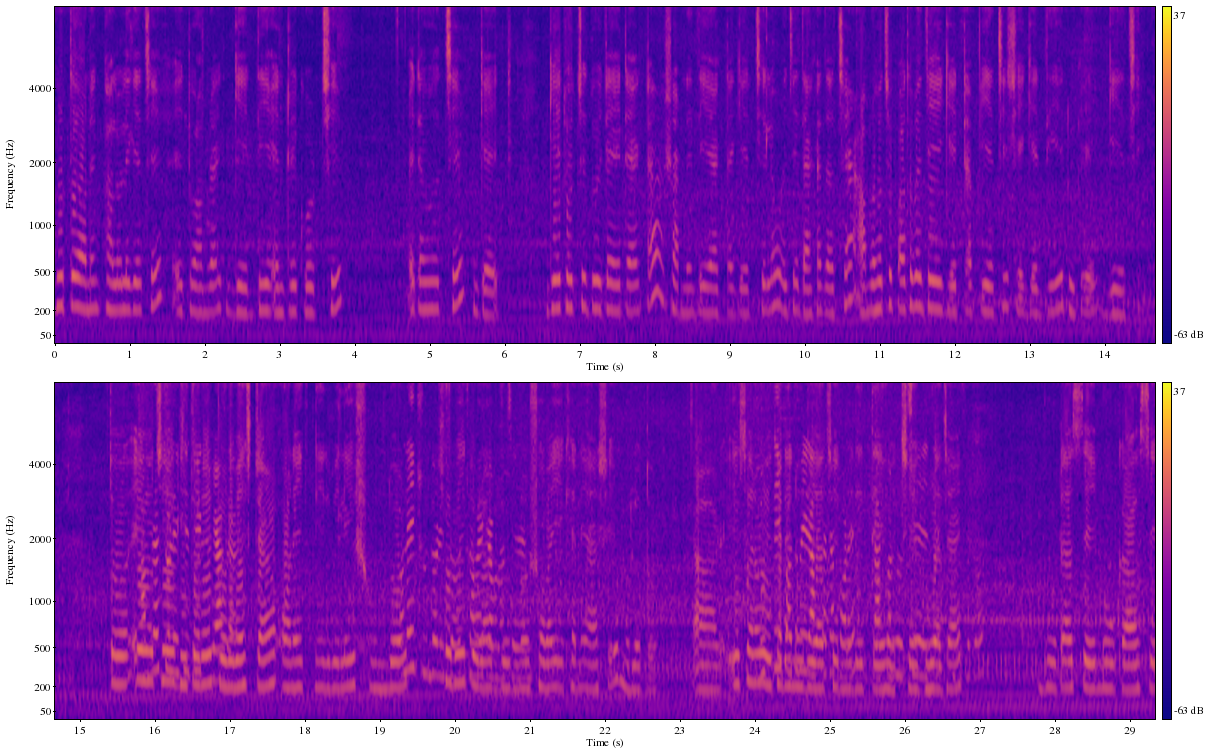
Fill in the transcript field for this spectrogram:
ঘুরতে অনেক ভালো লেগেছে। এই তো আমরা গেট দিয়ে এন্ট্রি করছি। এটা হচ্ছে গেট গেট হচ্ছে দুইটা, এটা একটা, সামনে দিয়ে একটা গেট ছিল। ওই যে দেখা যাচ্ছে, আমরা হচ্ছে প্রথমে যে গেটটা পেয়েছি, সেই গেট দিয়ে ঢুকে গিয়েছি। তো এই হচ্ছে ভিতরের পরিবেশটা। অনেক নিরিবিলি সুন্দর। ছবি তোলার জন্য সবাই এখানে আসে মূলত। আর এছাড়াও এখানে নদী আছে নদীতে হচ্ছে ঘোরা যায়। বোট আছে নৌকা আছে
